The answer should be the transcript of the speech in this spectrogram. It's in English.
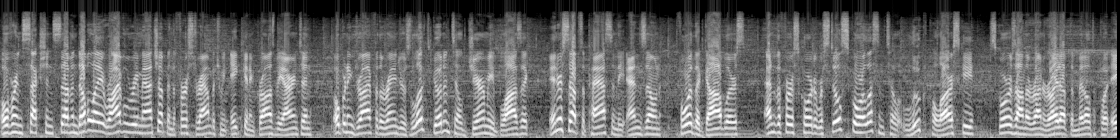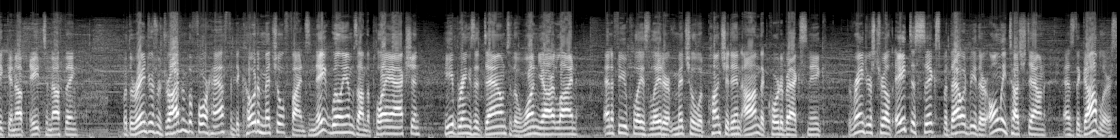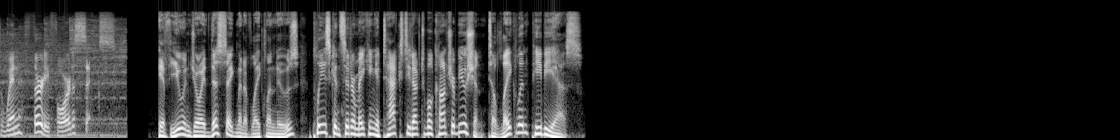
Over in Section 7 AA rivalry matchup in the first round between Aitkin and Crosby Ironton. Opening drive for the Rangers looked good until Jeremy Blazik intercepts a pass in the end zone for the Gobblers. End of the first quarter, we're still scoreless until Luke Pilarski scores on the run right up the middle to put Aitkin up 8 to nothing. But the Rangers were driving before half and Dakota Mitchell finds Nate Williams on the play action. He brings it down to the one yard line and a few plays later Mitchell would punch it in on the quarterback sneak. The Rangers trailed 8 to 6, but that would be their only touchdown as the Gobblers win 34 to 6. If you enjoyed this segment of Lakeland News, please consider making a tax-deductible contribution to Lakeland PBS.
